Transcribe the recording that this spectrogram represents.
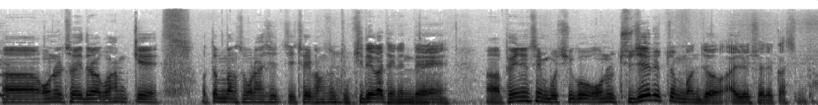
음. 어, 오늘 저희들하고 함께 어떤 방송을 하실지 저희 방송 좀 음. 기대가 되는데 네. 어, 배인영 선생님 모시고 오늘 주제를 좀 먼저 알려주셔야 될 것 같습니다.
